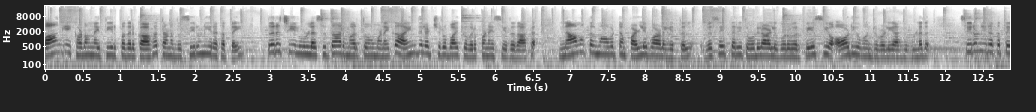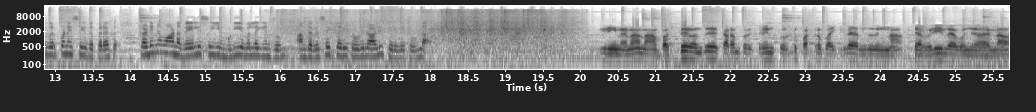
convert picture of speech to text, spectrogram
வாங்கிய கடனை தீர்ப்பதற்காக தனது சிறுநீரகத்தை திருச்சியில் உள்ள சித்தார் மருத்துவமனைக்கு ஐந்து லட்சம் ரூபாய்க்கு விற்பனை செய்ததாக நாமக்கல் மாவட்டம் பள்ளிபாளையத்தில் விசைத்தறி தொழிலாளி ஒருவர் பேசிய ஆடியோ ஒன்று வெளியாகியுள்ளது. சிறுநீரகத்தை விற்பனை செய்த பிறகு கடினமான வேலை செய்ய முடியவில்லை என்றும் அந்த விசைத்தறி தொழிலாளி தெரிவித்துள்ளார். இல்லைங்கண்ணா நான் ஃபஸ்ட்டு வந்து கடன் பிரச்சனைன்னு சொல்லிட்டு பற்ற பாய்க்கில் இருந்ததுங்கண்ணா. வெளியில் கொஞ்சம் எல்லாம்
